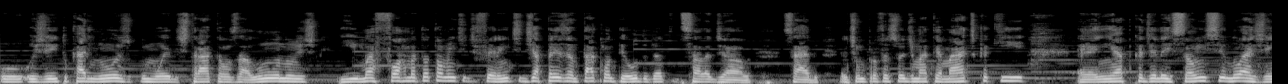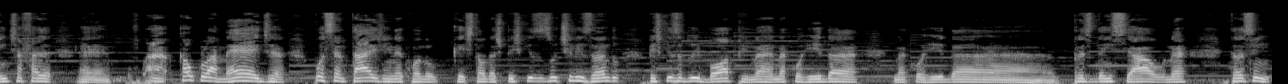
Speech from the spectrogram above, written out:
o, o jeito carinhoso como eles tratam os alunos e uma forma totalmente diferente de apresentar conteúdo dentro de sala de aula, sabe? Eu tinha um professor de matemática que é, em época de eleição ensinou a gente a, é, a, calcular média, porcentagem, né, quando questão das pesquisas, utilizando pesquisa do Ibope na, na corrida na corrida presidencial, né? Então assim,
